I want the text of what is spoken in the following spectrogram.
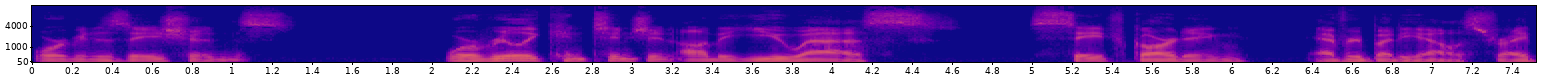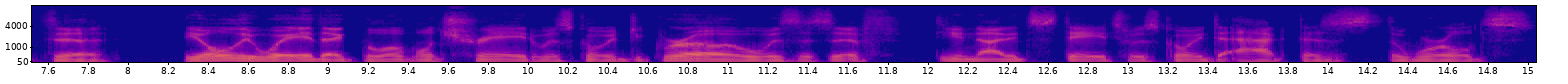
organizations were really contingent on the US safeguarding everybody else, right? The the only way that global trade was going to grow was as if the United States was going to act as the world's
